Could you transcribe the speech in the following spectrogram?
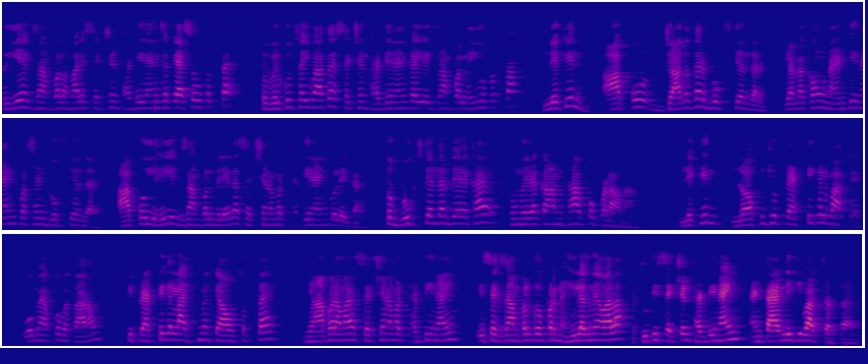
तो ये एग्ज़ाम्पल हमारे सेक्शन 39 का कैसे हो सकता है? तो बिल्कुल सही बात है सेक्शन 39 का ये एग्ज़ाम्पल नहीं हो सकता। लेकिन आपको ज़्यादातर बुक्स के अंदर, या मैं कहूँ 99 परसेंट बुक्स के अंदर, आपको यही एग्ज़ाम्पल मिलेगा सेक्शन नंबर 39 को लेकर। तो बुक्स के अंदर दे रखा है तो मेरा काम था आपको पढ़ाना। लेकिन लॉ की जो प्रैक्टिकल बात है, वो मैं आपको बता रहा हूँ कि प्रैक्टिकल लाइफ में क्या हो सकता है? यहाँ पर हमारा सेक्शन नंबर 39 इस एग्ज़ाम्पल के ऊपर नहीं लगने वाला, क्योंकि सेक्शन 39 एंटायरली की बात करता है।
